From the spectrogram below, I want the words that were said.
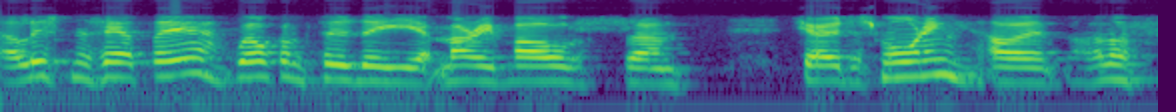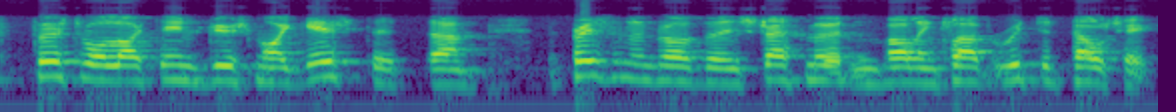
our, listeners out there. Welcome to the Murray Bowls. Um, show this morning. I, I first of all like to introduce my guest, um, the president of the Strathmerton Bowling Club, Richard Palczak.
